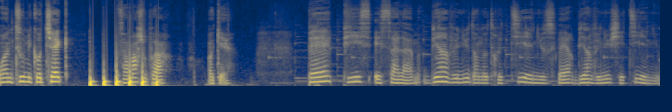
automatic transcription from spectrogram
One, two, micro check. Ça marche ou pas? Ok. Paix, peace et salam. Bienvenue dans notre TNU sphère. Bienvenue chez TNU.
